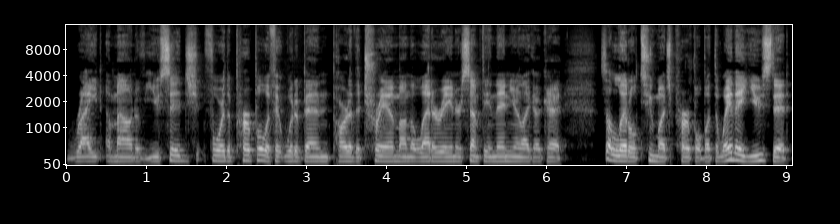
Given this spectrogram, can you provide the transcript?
right amount of usage for the purple. If it would have been part of the trim on the lettering or something, then you're like, okay, it's a little too much purple. But the way they used it,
